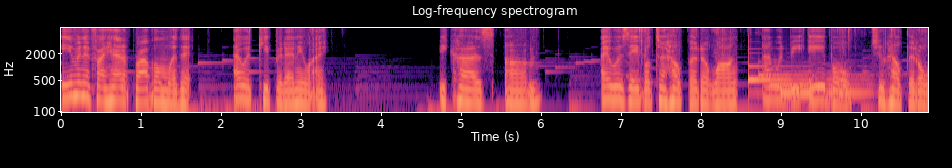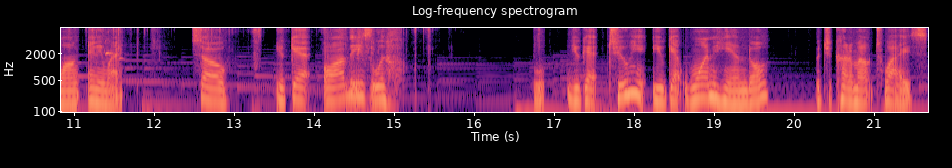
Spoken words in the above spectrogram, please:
even if I had a problem with it, I would keep it anyway because um, I was able to help it along. I would be able to help it along anyway. So you get all these little, you get two, you get one handle, but you cut them out twice.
